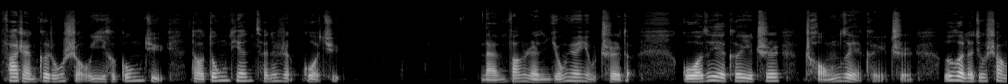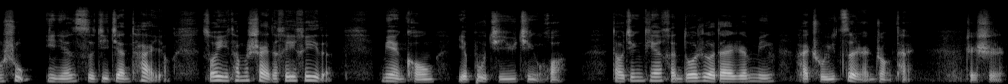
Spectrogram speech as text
发展各种手艺和工具，到冬天才能忍过去。南方人永远有吃的，果子也可以吃，虫子也可以吃，饿了就上树，一年四季见太阳，所以他们晒得黑黑的，面孔也不急于进化。到今天，很多热带人民还处于自然状态。这是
